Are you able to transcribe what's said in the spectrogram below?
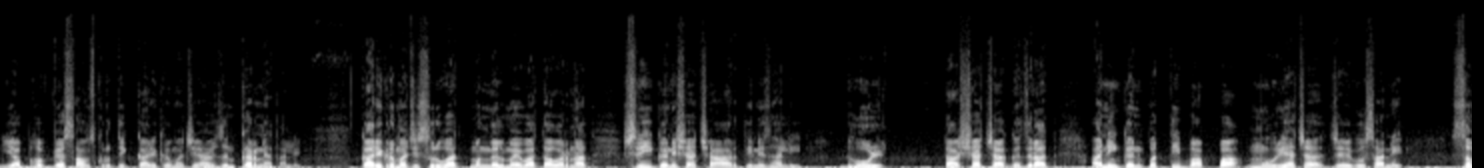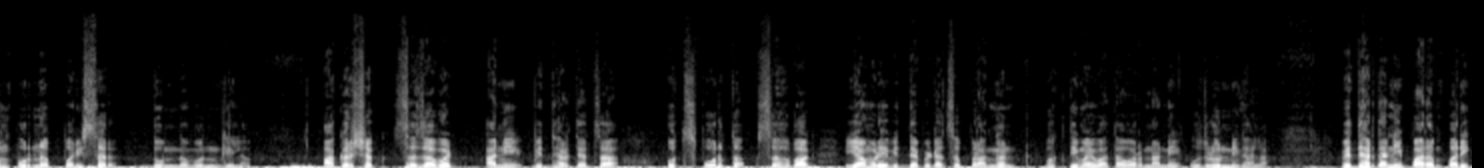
या भव्य सांस्कृतिक कार्यक्रमाचे आयोजन करण्यात आले. कार्यक्रमाची सुरुवात मंगलमय वातावरणात श्री गणेशाच्या आरतीने झाली. ढोल ताशाच्या गजरात आणि गणपती बाप्पा मोर्याच्या जयघोषाने संपूर्ण परिसर दुमदमून गेलं. आकर्षक सजावट आणि विद्यार्थ्याचा उत्स्फूर्त सहभाग यामुळे विद्यापीठाचं प्रांगण भक्तिमय वातावरणाने उजळून निघाला. विद्यार्थ्यांनी पारंपरिक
